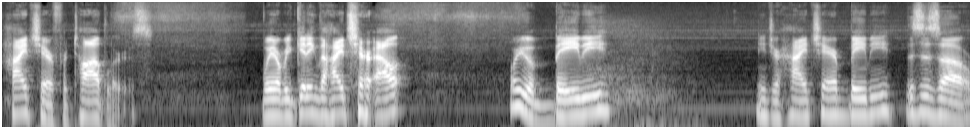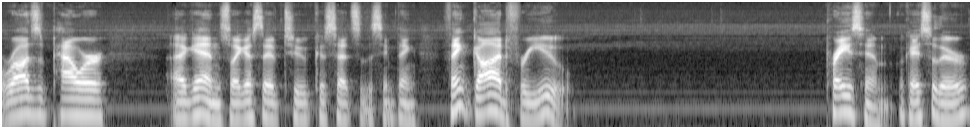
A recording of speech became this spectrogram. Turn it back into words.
High chair for toddlers. Wait, are we getting the high chair out? Are you, a baby? Need your high chair, baby. This is uh, Rods of Power again, so I guess they have two cassettes of the same thing. Thank God for you. Praise him. Okay, so they're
